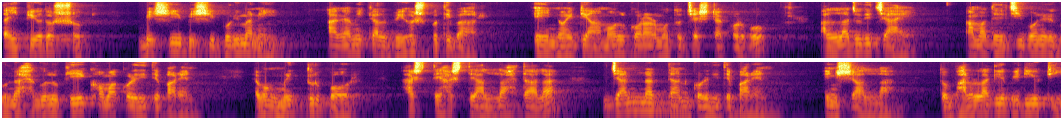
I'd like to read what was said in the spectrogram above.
তাই প্রিয় দর্শক, বেশি বেশি পরিমাণে আগামীকাল বৃহস্পতিবার এই নয়টি আমল করার মতো চেষ্টা করব। আল্লাহ যদি চায়, আমাদের জীবনের গুনাহগুলোকে ক্ষমা করে দিতে পারেন এবং মৃত্যুর পর হাসতে হাসতে আল্লাহ তাআলা জান্নাত দান করে দিতে পারেন, ইনশাআল্লাহ। তো ভালো লাগলে ভিডিওটি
